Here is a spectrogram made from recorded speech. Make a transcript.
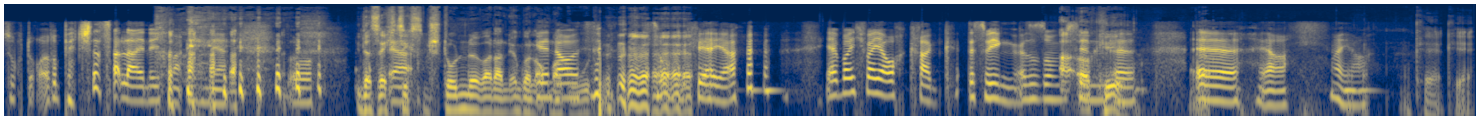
sucht doch eure Patches alleine, ich mag nicht mehr. So, In der 60. Stunde war dann irgendwann auch genau, mal gut. so ungefähr, ja. Ja, aber ich war ja auch krank, deswegen, also so ein Ah, bisschen, okay. äh, äh, ja, naja. Okay, okay.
